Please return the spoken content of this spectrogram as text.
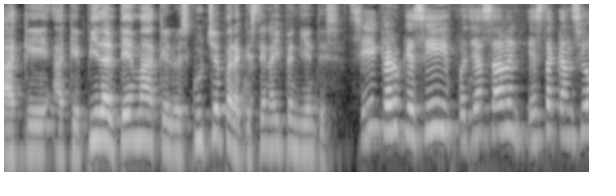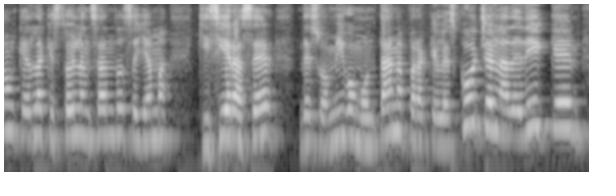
a que, a que pida el tema, a que lo escuche para que estén ahí pendientes. Sí, claro que sí, pues ya saben, esta canción que es la que estoy lanzando se llama Quisiera ser de su amigo Montana para que la escuchen, la dediquen,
